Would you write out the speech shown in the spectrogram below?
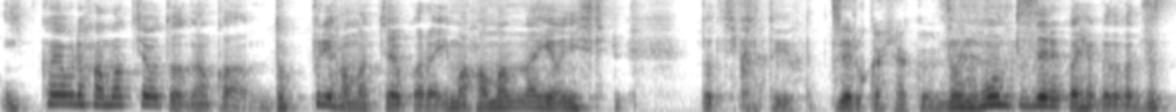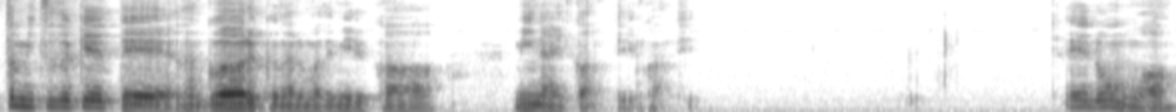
一回俺ハマっちゃうとなんかどっぷりハマっちゃうから今ハマんないようにしてる。どっちかというと。0か100。でもほんと0か100とかずっと見続けて、なんか具合悪くなるまで見るか、見ないかっていう感じ。え、ロンは？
